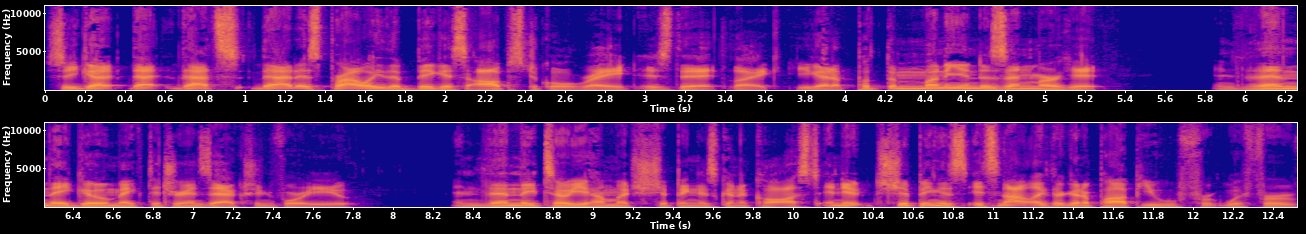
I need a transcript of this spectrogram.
So you got that that's that is probably the biggest obstacle, right? Is that like you got to put the money into Zen Market and then they go make the transaction for you. And then they tell you how much shipping is going to cost. And it, shipping is it's not like they're going to pop you for with for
